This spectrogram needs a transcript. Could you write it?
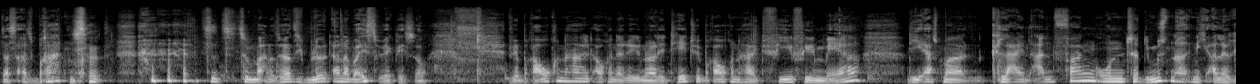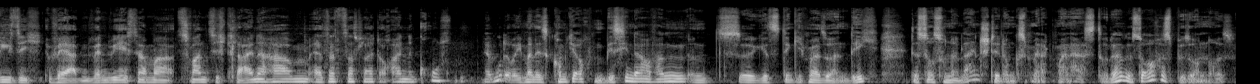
das als Braten zu, zu, zu machen. Das hört sich blöd an, aber ist wirklich so. Wir brauchen halt auch in der Regionalität, wir brauchen halt viel, viel mehr, die erstmal klein anfangen und die müssen halt nicht alle riesig werden. Wenn wir, ich sag mal, 20 kleine haben, ersetzt das vielleicht auch einen großen. Ja gut, aber ich meine, es kommt ja auch ein bisschen darauf an, und äh, jetzt denke ich mal so an dich, dass du auch so ein Alleinstellungsmerkmal hast, oder? Das ist doch auch was Besonderes.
